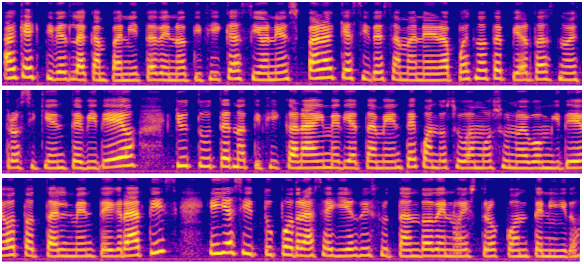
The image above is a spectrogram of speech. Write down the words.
a que actives la campanita de notificaciones para que así de esa manera pues no te pierdas nuestro siguiente video. YouTube te notificará inmediatamente cuando subamos un nuevo video totalmente gratis y así tú podrás seguir disfrutando de nuestro contenido.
